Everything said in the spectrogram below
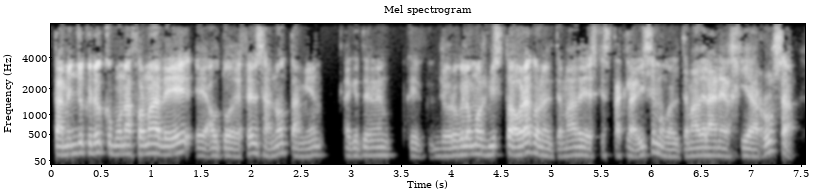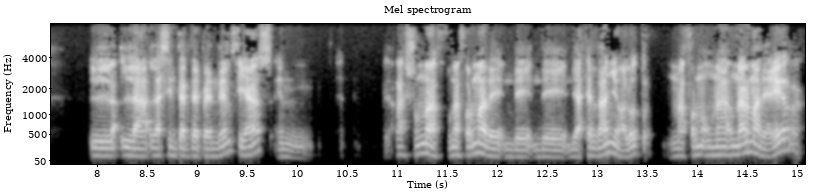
también yo creo como una forma de eh, autodefensa, ¿no? También hay que tener, que yo creo que lo hemos visto ahora con el tema de, es que está clarísimo, con el tema de la energía rusa. las interdependencias en, son una, forma de, hacer daño al otro, una forma, un arma de guerra.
